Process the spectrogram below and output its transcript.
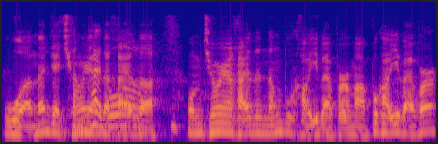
我们这穷人的孩子我们穷人孩子能不考一百分吗？不考一百分，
